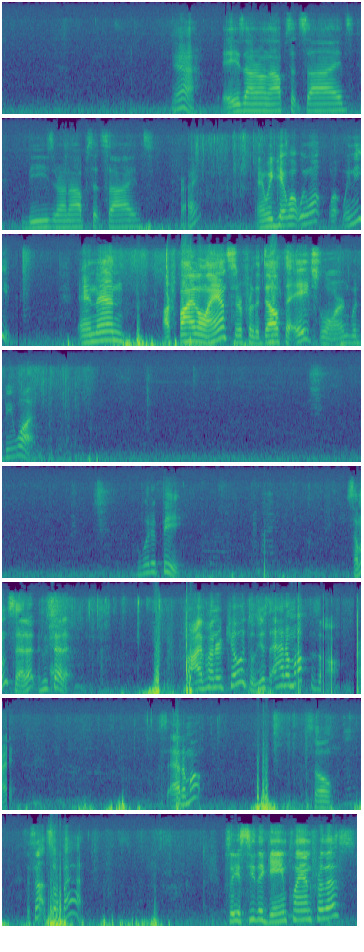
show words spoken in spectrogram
Yeah. A's are on opposite sides, B's are on opposite sides, right? And we get what we want, what we need. And then our final answer for the delta H, Lauren, would be what? What would it be? Someone said it. Who said it? 500 kilojoules. Just add them up is all? Just add them up. So it's not so bad. So you see the game plan for this?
